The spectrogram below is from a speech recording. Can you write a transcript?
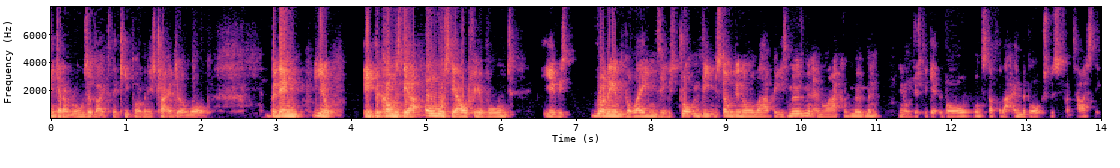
he kind of rolls it back to the keeper when he's trying to do a lob. But then, you know, he becomes the almost the Alfie of old. He was running into the lines, he was dropping deep and still doing all that, but his movement and lack of movement, you know, just to get the ball and stuff like that in the box was fantastic.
